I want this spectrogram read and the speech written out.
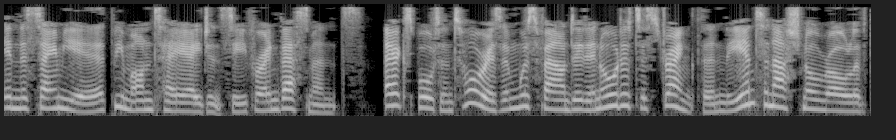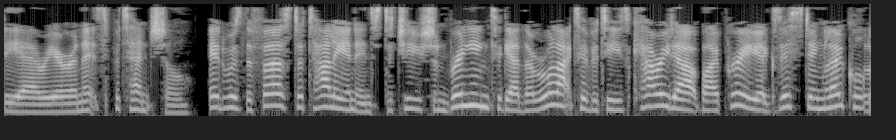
In the same year, Piemonte Agency for Investments Export and Tourism was founded in order to strengthen the international role of the area and its potential. It was the first Italian institution bringing together all activities carried out by pre-existing local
